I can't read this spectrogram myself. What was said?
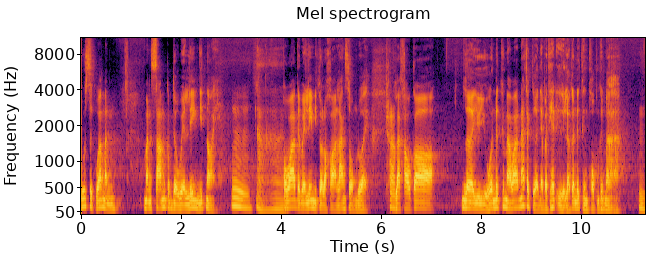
รู้สึกว่ามันมันซ้ำกับ The Welling นิดหน่อยอืมอ่าเพราะว่า The Welling มีตัวละครร่างทรงด้วยครับแล้วเขาก็เลยอยู่ๆก็นึกขึ้นมาว่าน่าจะเกิดในประเทศอื่น แล้วก็นึกถึงผมขึ้นมาอืม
